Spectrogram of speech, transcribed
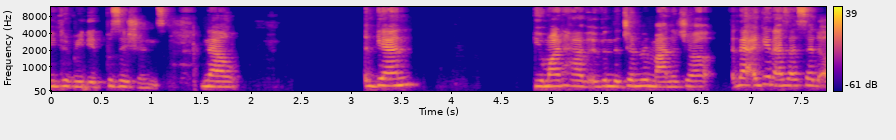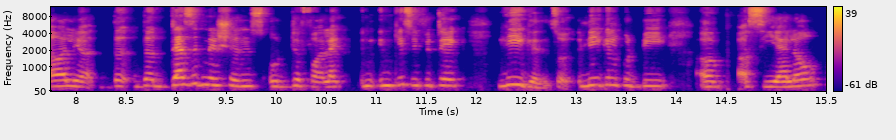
intermediate positions. Now, again, you might have even the general manager. And again as i said earlier the the designations would differ. Like in, in case if you take legal so legal could be a, a clo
